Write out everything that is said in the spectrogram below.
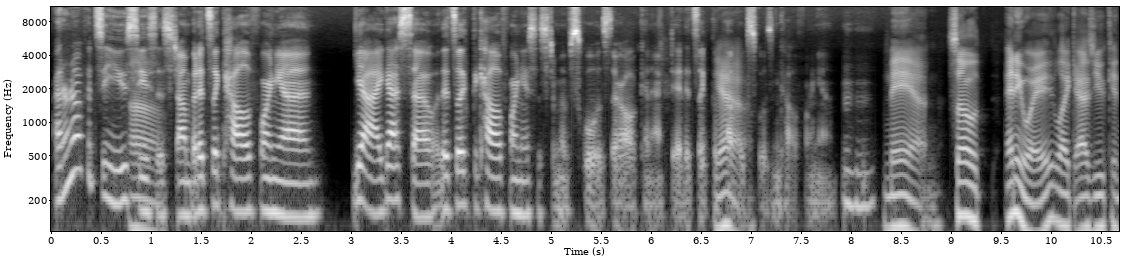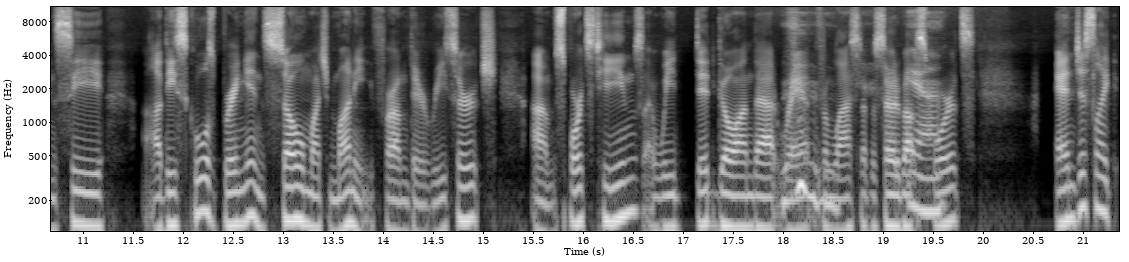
I don't know if it's a UC uh, system, but it's like California yeah, I guess so. It's like the California system of schools. They're all connected. It's like the yeah. public schools in California. Mm-hmm. Man. So, anyway, like as you can see, uh, these schools bring in so much money from their research. Um, sports teams, uh, we did go on that rant from last episode about yeah. sports. And just like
